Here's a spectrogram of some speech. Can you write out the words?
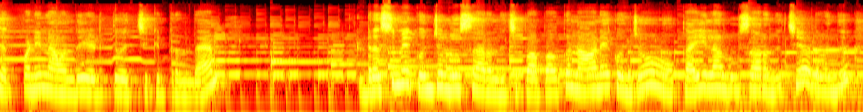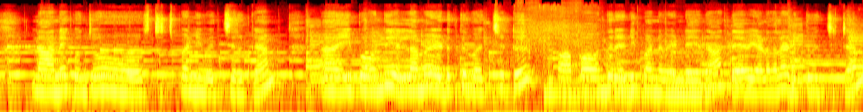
செக் பண்ணி நான் வந்து எடுத்து வச்சுக்கிட்டு இருந்தேன். ட்ரெஸ்ஸுமே கொஞ்சம் லூஸாக இருந்துச்சு பாப்பாவுக்கு. நானே கொஞ்சம் கையெல்லாம் லூஸாக இருந்துச்சு. அதை வந்து நானே கொஞ்சம் ஸ்டிச் பண்ணி வச்சுருக்கேன். இப்போ வந்து எல்லாமே எடுத்து வச்சுட்டு பாப்பா வந்து ரெடி பண்ண வேண்டியதான் தேவையானதெல்லாம் எடுத்து வச்சுட்டேன்.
